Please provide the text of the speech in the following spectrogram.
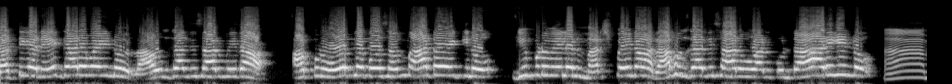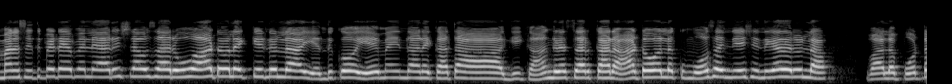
గట్టిగానే గరమైండు. రాహుల్ గాంధీ సార్ మీద అప్పుడు ఓట్ల కోసం ఆటో ఎక్కిను ఇప్పుడు వీళ్ళని మర్చిపోయినా రాహుల్ గాంధీ సారు అనుకుంటా అడిగిండు ఆ మన సిద్దిపేట ఎమ్మెల్యే హరీష్ రావు సారు ఆటోలు ఎక్కిండులా. ఎందుకో ఏమైందో అనే కథ ఈ కాంగ్రెస్ సర్కార్ ఆటో వాళ్ళకు మోసం చేసింది కదా వాళ్ళ పొట్ట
